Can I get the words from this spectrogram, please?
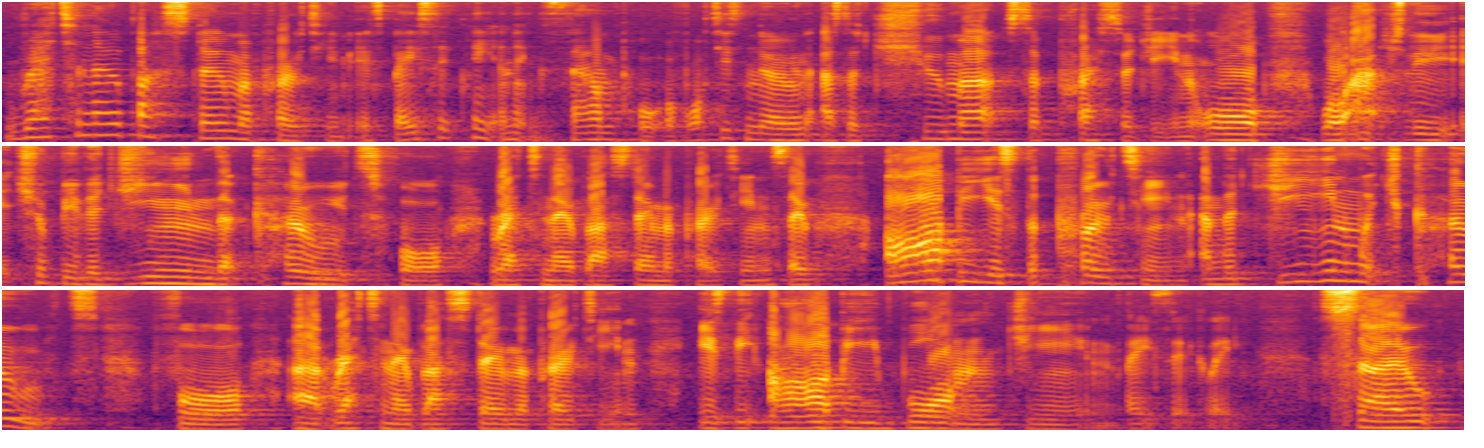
retinoblastoma protein is basically an example of what is known as a tumor suppressor gene, or, well, actually, it should be the gene that codes for retinoblastoma protein. So, RB is the protein, and the gene which codes for uh, retinoblastoma protein is the RB1 gene, basically. So,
